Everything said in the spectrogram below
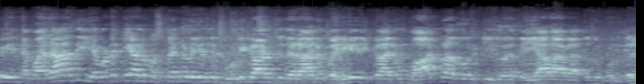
പിന്നെ പരാതി എവിടൊക്കെയാണ് പ്രശ്നങ്ങൾ എന്ന് ചൂണ്ടിക്കാണിച്ചു തരാനും പരിഹരിക്കാനും വാട്ടർ അതോറിറ്റി ഇതുവരെ തയ്യാറാകാത്തത് കൊണ്ട്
